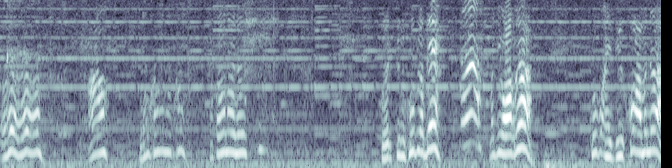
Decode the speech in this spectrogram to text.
เออเออเออเอา น้ำค่อยน้ำค่อยน้ำค่อยหน่อยหนึงเปิดขึ้นคุบแล้วเด้เออมันจะออกเด้อคุบให้ถือข้อมันเด้อ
